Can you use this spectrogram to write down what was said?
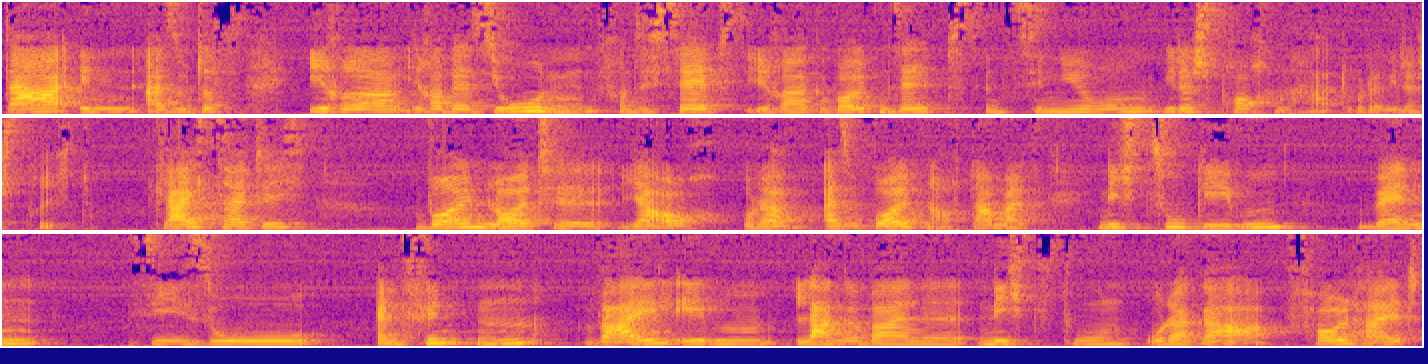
da in, also das ihrer, ihrer Version von sich selbst, ihrer gewollten Selbstinszenierung widersprochen hat oder widerspricht. Gleichzeitig wollen Leute ja auch, oder also wollten auch damals nicht zugeben, wenn sie so empfinden, weil eben Langeweile, Nichtstun oder gar Faulheit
